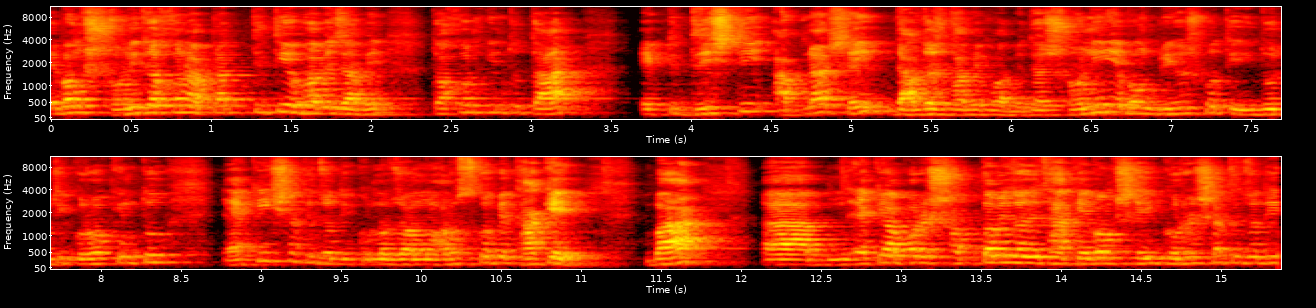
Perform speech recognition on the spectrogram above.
এবং শনি যখন আপনার তৃতীয় ভাবে যাবে, তখন কিন্তু তার একটি দৃষ্টি আপনার সেই দ্বাদশ ভাবে পাবে। তাই শনি এবং বৃহস্পতি দুটি গ্রহ কিন্তু একই সাথে যদি কোনো জন্ম হরস্কোপে থাকে বা একে অপরের সপ্তমে যদি থাকে এবং সেই গ্রহের সাথে যদি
